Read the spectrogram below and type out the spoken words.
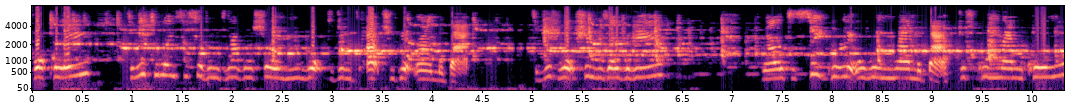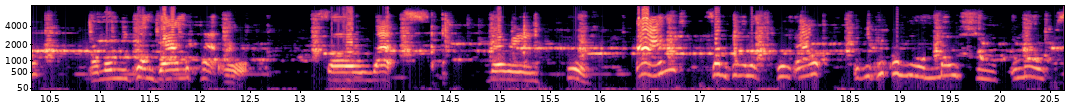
properly? So Little Lacey 7 is now going to show you what to do to actually get around the back. So just watching is over here. Now it's a secret little room round the back. Just come round the corner, and then you come down the catwalk. So that's very good. And something I want to point out, if you click on your emotion emotes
